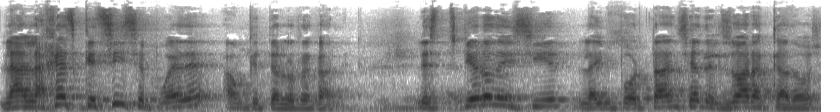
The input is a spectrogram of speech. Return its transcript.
La alajá es que sí se puede, aunque te lo regalen. Les quiero decir la importancia del Zohar Kadosh.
